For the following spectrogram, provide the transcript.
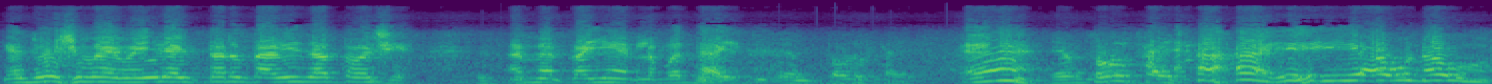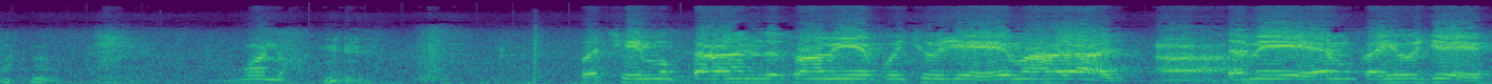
કે જોશુભાઈ વૈરાગ તરત આવી જતો છે. અમે કહીએ એટલે બધા એમ થોડું થાય. એમ થોડું થાય. એ આવું નવું બોલો. પછી મુક્તાનંદ સ્વામી એ પૂછ્યું છે હે મહારાજ તમે એમ કહ્યું છે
